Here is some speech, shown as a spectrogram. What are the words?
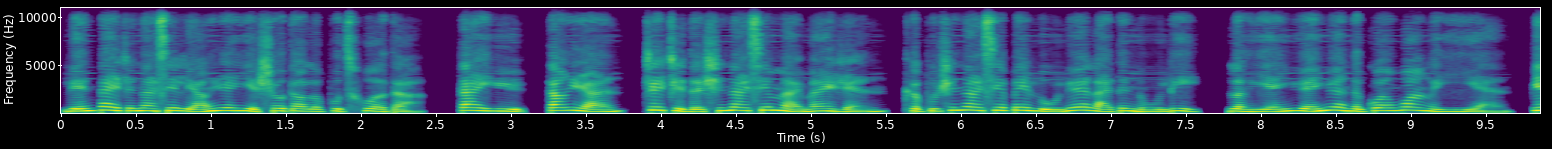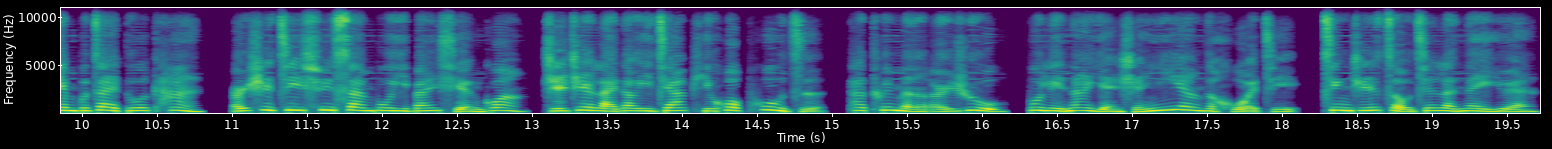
连带着那些良人也受到了不错的待遇。当然，这指的是那些买卖人，可不是那些被掳掠来的奴隶。冷言远远的观望了一眼，便不再多看，而是继续散步一般闲逛，直至来到一家皮货铺子。他推门而入，不理那眼神异样的伙计，径直走进了内院。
